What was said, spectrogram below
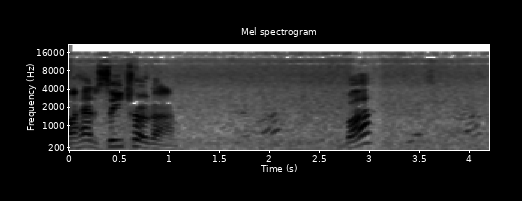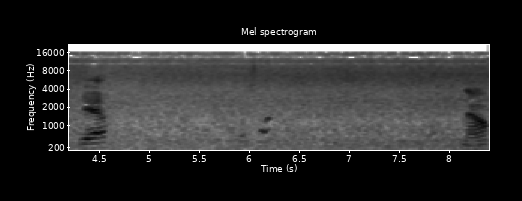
I had a sea trout on. What? Yeah. No.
